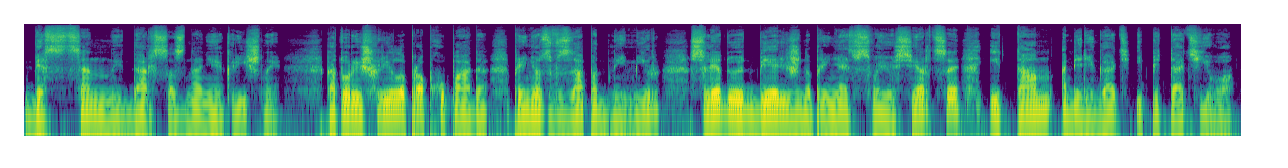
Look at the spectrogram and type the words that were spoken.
бесценный дар сознания Кришны, который Шрила Прабхупада принес в западный мир, следует бережно принять в свое сердце и там оберегать и питать его –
